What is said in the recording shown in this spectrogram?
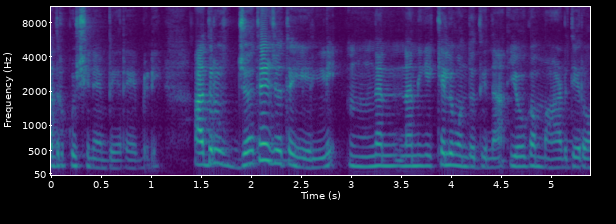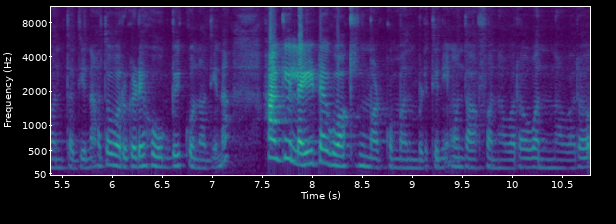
ಅದ್ರ ಖುಷಿನೇ ಬೇರೆ ಬಿಡಿ. ಅದ್ರ ಜೊತೆ ಜೊತೆಯಲ್ಲಿ ನನ್ನ ನನಗೆ ಕೆಲವೊಂದು ದಿನ ಯೋಗ ಮಾಡದಿರೋ ಅಂಥ ದಿನ ಅಥವಾ ಹೊರಗಡೆ ಹೋಗಬೇಕು ಅನ್ನೋ ದಿನ ಹಾಗೆ ಲೈಟಾಗಿ ವಾಕಿಂಗ್ ಮಾಡ್ಕೊಂಡು ಬಂದ್ಬಿಡ್ತೀನಿ. ಒಂದು ಹಾಫ್ ಆನ್ ಅವರೋ ಒನ್ ಅವರೋ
